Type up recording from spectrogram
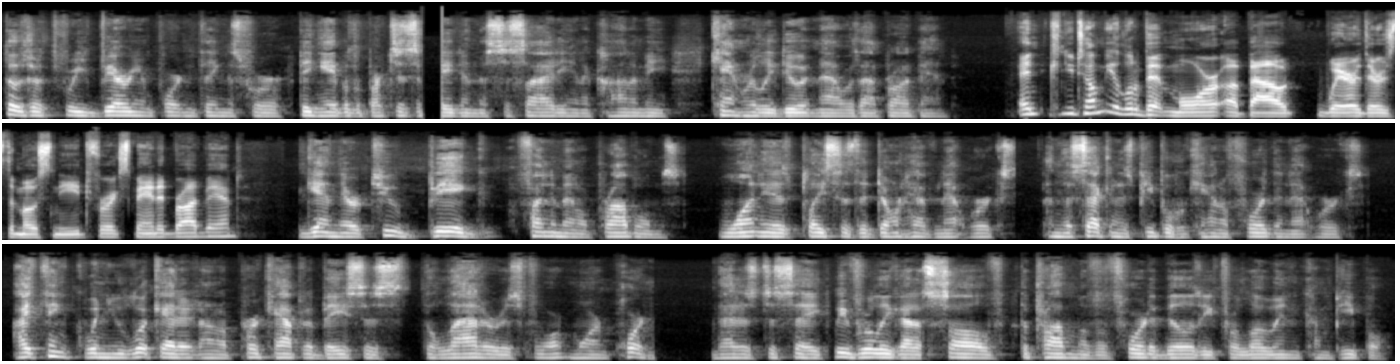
those are three very important things for being able to participate in the society and economy. Can't really do it now without broadband. And can you tell me a little bit more about where there's the most need for expanded broadband? Again, there are two big fundamental problems. One is places that don't have networks, and the second is people who can't afford the networks. I think when you look at it on a per capita basis, the latter is more important. That is to say, we've really got to solve the problem of affordability for low income people.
